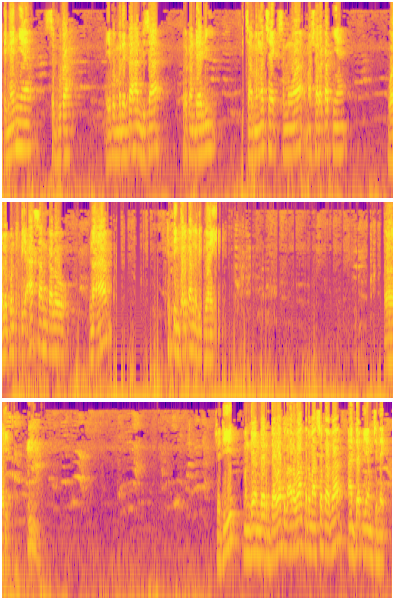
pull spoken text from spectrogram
Dengannya sebuah ya, pemerintahan bisa terkendali bisa mengecek semua masyarakatnya. Walaupun lebih asam kalau naam ditinggalkan lebih baik. Oh, Jadi menggambar dawatul arwah termasuk apa? Adab yang jelek.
